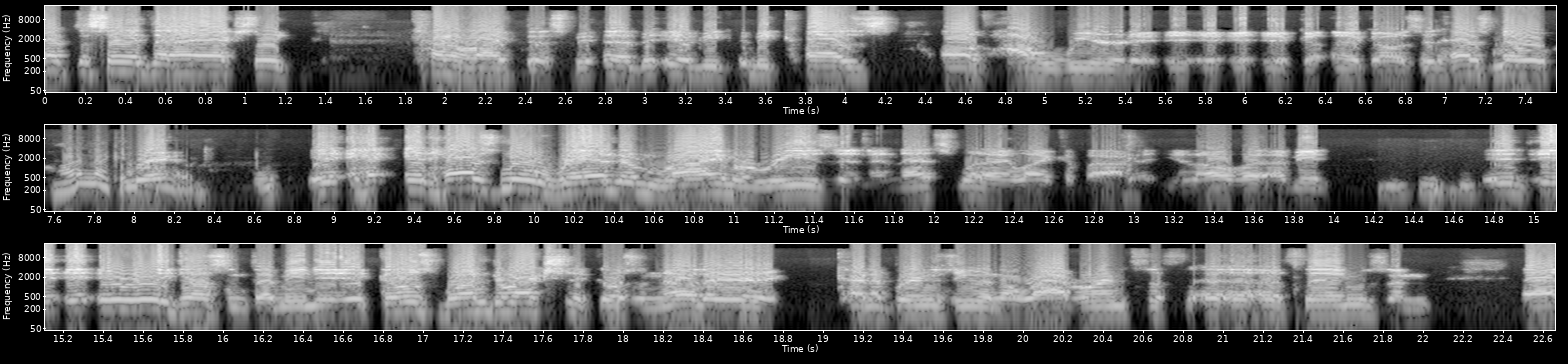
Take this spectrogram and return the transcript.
have to say that I actually kind of like this be- uh, be- be- because of how weird it, it, it, it it goes. It has no I like it. ra- it, it has no random rhyme or reason, and that's what I like about it. You know, I mean, it, it, it really doesn't. I mean, it goes one direction, it goes another. It kind of brings you in a labyrinth of, uh, of things, and uh,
